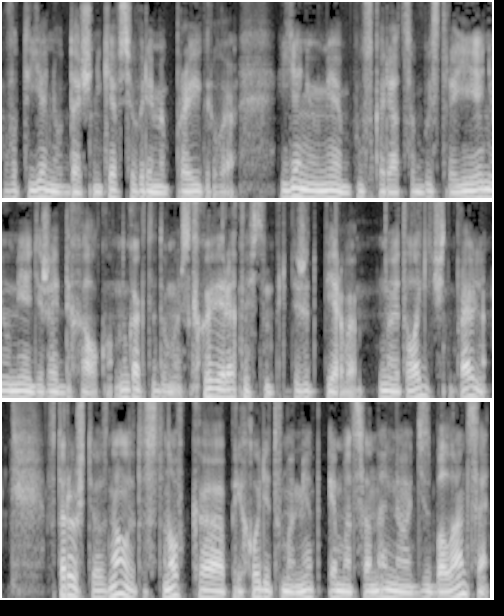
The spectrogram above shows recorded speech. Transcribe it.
Вот я неудачник, я все время проигрываю. Я не умею ускоряться быстро, и я не умею держать дыхалку. Ну, как ты думаешь, с какой вероятностью он прибежит первым? Ну, это логично, правильно? Второе, что я узнал, эта установка приходит в момент эмоционального дисбаланса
